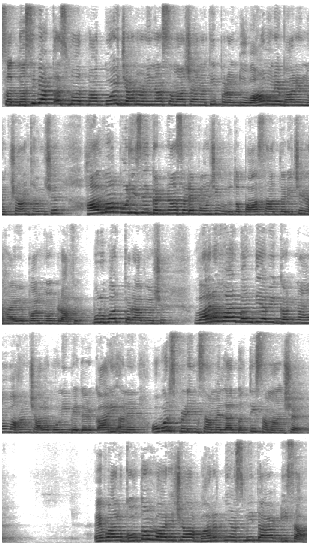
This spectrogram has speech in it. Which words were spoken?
સદનસીબે અકસ્માતમાં કોઈ જાનહાનિના સમાચાર નથી, પરંતુ વાહનોને ભારે નુકસાન થયું છે. હાલમાં પોલીસે ઘટના સ્થળે પહોંચી વધુ તપાસ હાથ ધરી છે અને હાઈવે પરનો ટ્રાફિક પૂર્વવત કરાવ્યો છે. વારંવાર બનતી આવી ઘટનાઓ વાહન ચાલકોની બેદરકારી અને ઓવરસ્પીડિંગ સામે લાલબત્તી સમાન છે. અહેવાલ ગૌતમ વારેચા, ભારતની અસ્મિતા, ડીસા.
